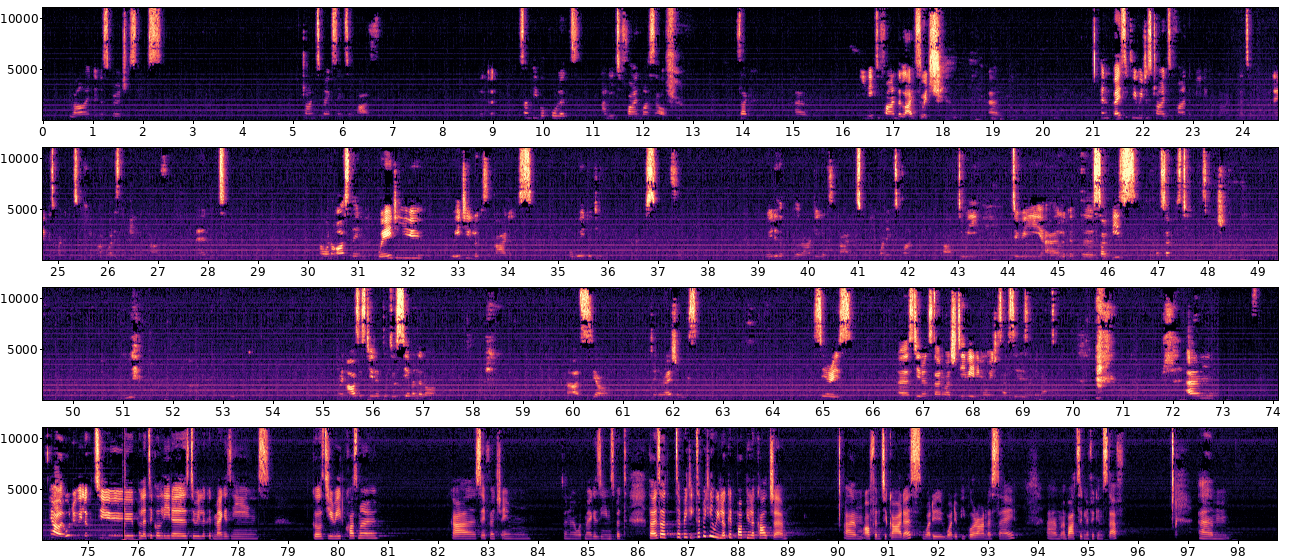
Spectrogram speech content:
blind in a spiritual sense? Trying to make sense of life. Some people call it, I need to find myself. It's like, um, you need to find the light switch. Um, and basically, we're just trying to find the meaning of life. That's what Angus was speaking about. What is the meaning of life? And I want to ask then, where do you where do you look for guidance, or where did you look before? Where do the people around you look for guidance when you're wanting to find the meaning of life? Do we do we uh, look at the soapies? What soapies do you watch? when I was a student, was Sewende Laan. now it's your generations series. Uh, students don't watch TV anymore; you just have series on your laptop. um, yeah, or do we look to political leaders? Do we look at magazines? Girls, do you read Cosmo? Guys, FHM? Don't know what magazines, but those are typically, typically we look at popular culture, um, often to guide us. What do, what do people around us say, um, about significant stuff? Um,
